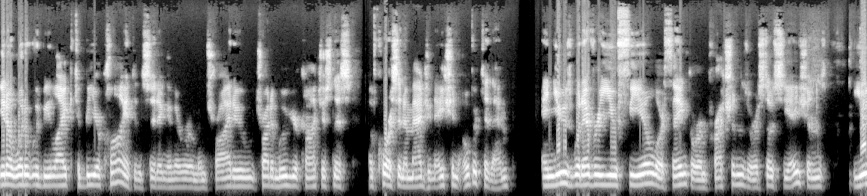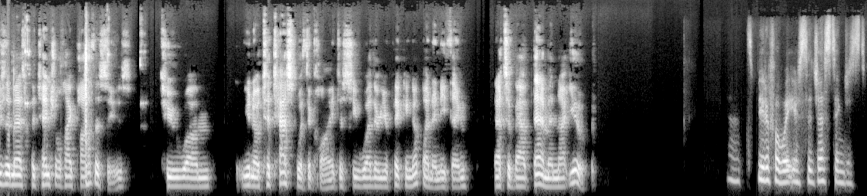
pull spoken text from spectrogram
you know, what it would be like to be your client and sitting in the room and try to, try to move your consciousness, of course, in imagination over to them and use whatever you feel or think or impressions or associations, use them as potential hypotheses to, um, you know, to test with the client to see whether you're picking up on anything that's about them and not you. It's beautiful what you're suggesting, just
